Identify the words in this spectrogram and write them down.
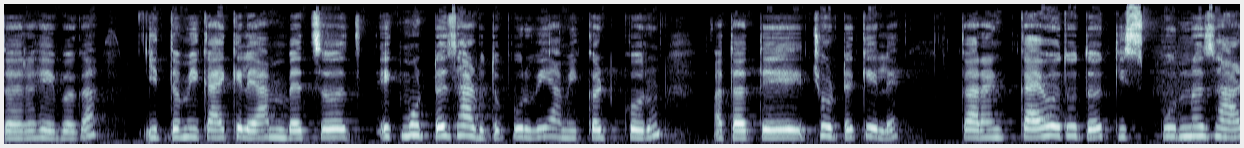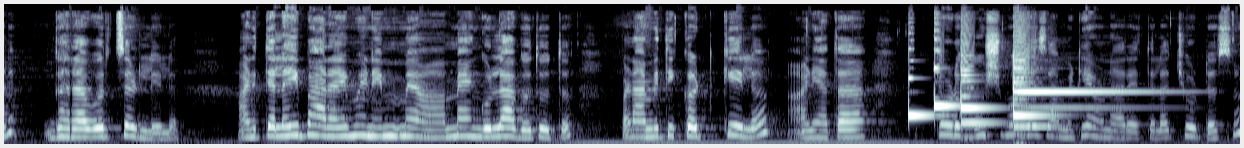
तर हे बघा इथं मी काय केलं आहे आंब्याचं एक मोठं झाड होतं पूर्वी आम्ही कट करून आता ते छोटं केलं आहे कारण काय होत होतं की पूर्ण झाड घरावर चढलेलं. आणि त्यालाही बाराही महिने मॅ मँगो लागत होतं. पण आम्ही ते कट केलं आणि आता थोडं बुशमध्येच आम्ही ठेवणार आहे त्याला छोटंसं.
